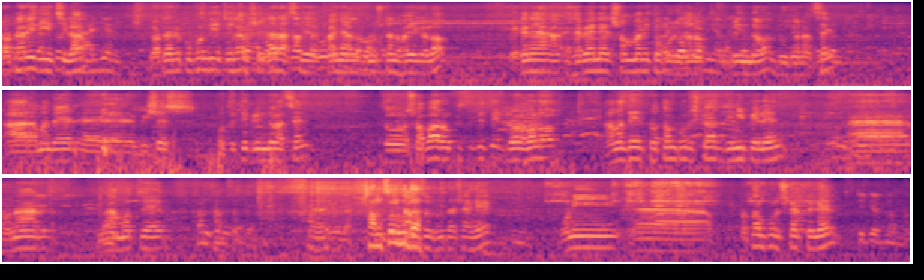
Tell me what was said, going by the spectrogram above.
লটারি দিয়েছিলাম লটারি কুপন দিয়েছিলাম সেটার আজকে ফাইনাল অনুষ্ঠান হয়ে গেল। এখানে হেভেনের সম্মানিত পরিচালক বৃন্দ দুজন আছেন আর আমাদের বিশেষ অতিথিবৃন্দ আছেন। তো সবার উপস্থিতিতে ড্র হলো আমাদের প্রথম পুরস্কার যিনি পেলেন ওনার নাম হচ্ছে শামসুল হুদা। হুদা সাহেব। উনি প্রথম পুরস্কার পেলেন। টিকিট নম্বর।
